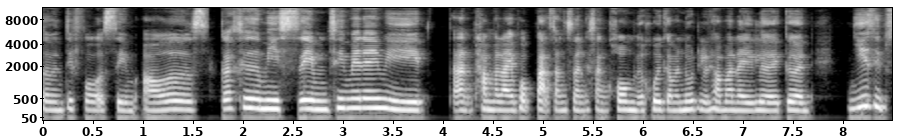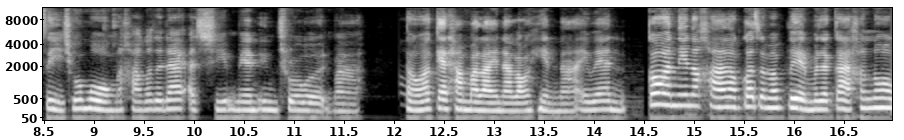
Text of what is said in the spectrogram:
24 sim hours ก็คือมีซิมที่ไม่ได้มี การทำอะไรพบปะสังสรรค์กับสังคม หรือคุยกับมนุษย์หรือทำอะไรเลยเกิน 24 ชั่วโมงนะคะ ก็จะได้ achievement introvert มา แต่ว่าแกทำอะไรนะ เราเห็นนะไอแว่นก็อันนี้นะคะเราก็จะมาเปลี่ยนบรรยากาศข้างนอก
